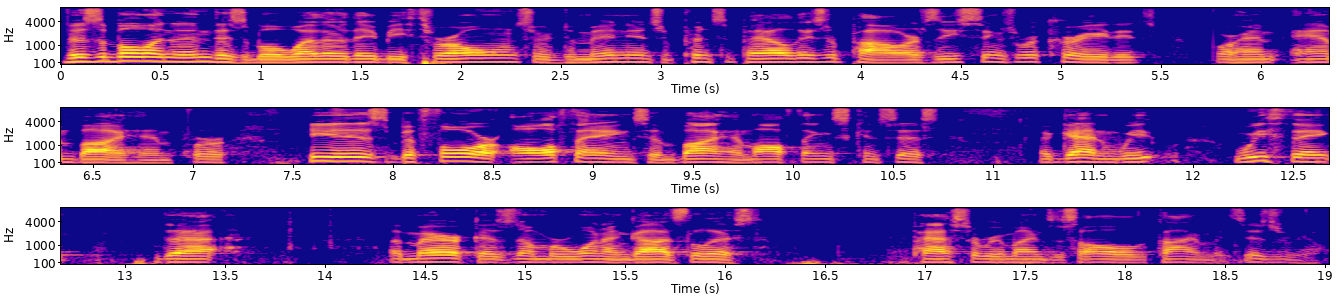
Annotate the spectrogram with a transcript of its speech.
visible and invisible, whether they be thrones or dominions or principalities or powers, these things were created for him and by him. For he is before all things, and by him all things consist. Again, we, we think that America is number one on God's list. Pastor reminds us all the time it's Israel.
